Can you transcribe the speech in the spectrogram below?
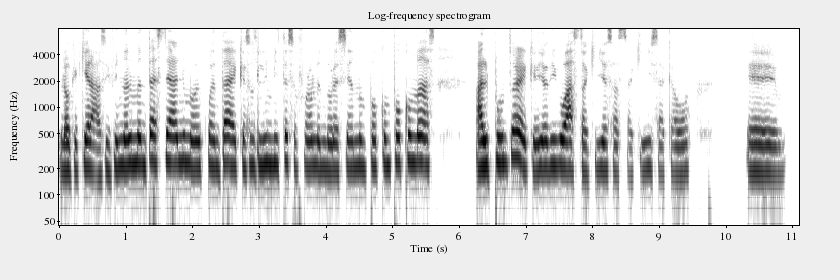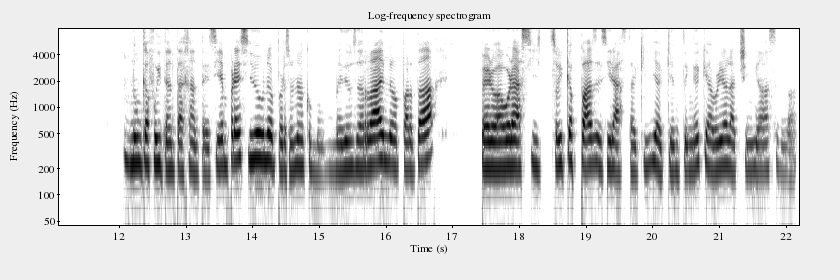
lo que quieras. Y finalmente este año me doy cuenta de que esos límites se fueron endureciendo un poco, un poco más, al punto de que yo digo hasta aquí es hasta aquí y se acabó. Eh, nunca fui tan tajante. Siempre he sido una persona como medio cerrada y medio apartada, pero ahora sí soy capaz de decir hasta aquí y a quien tenga que abrir a la chingada se va.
